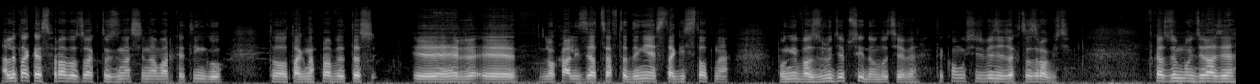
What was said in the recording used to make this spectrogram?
Ale taka jest prawda, że jak ktoś zna się na marketingu, to tak naprawdę też y, r- y, lokalizacja wtedy nie jest tak istotna, ponieważ ludzie przyjdą do Ciebie, tylko musisz wiedzieć jak to zrobić. W każdym bądź razie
